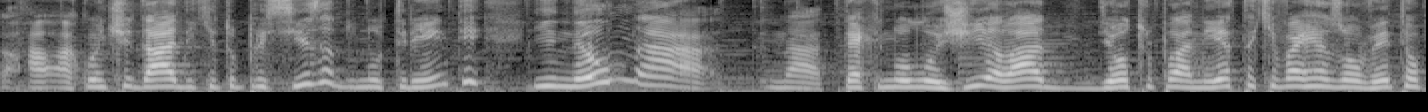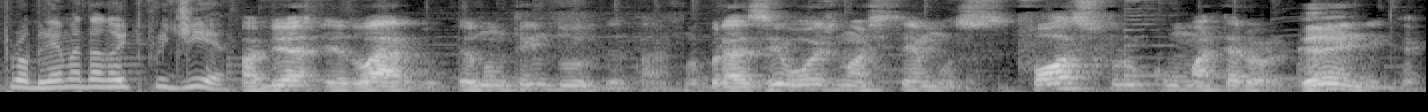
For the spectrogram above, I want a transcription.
a, a, quantidade que tu precisa do nutriente e não na, na tecnologia lá de outro planeta que vai resolver teu problema da noite pro dia. Fabiano, Eduardo, eu não tenho dúvida, tá? No Brasil hoje nós temos fósforo com matéria orgânica,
